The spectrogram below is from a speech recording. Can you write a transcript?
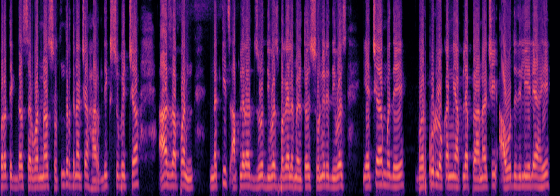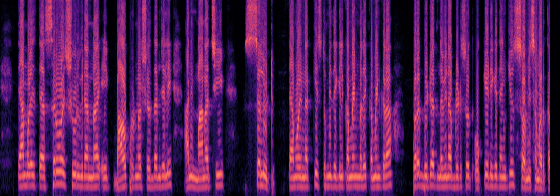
परत एकदा सर्वांना स्वतंत्र दिनाच्या हार्दिक शुभेच्छा. आज आपण नक्कीच आपल्याला जो दिवस बघायला मिळतोय सोनेरी दिवस याच्यामध्ये भरपूर लोकांनी आपल्या प्राणाची आहुती दिलेली आहे. त्यामुळे त्या सर्व शूरवीरांना एक भावपूर्ण श्रद्धांजली आणि मानाची सल्यूट त्यामुळे नक्कीच तुम्ही देखील कमेंटमध्ये कमेंट करा. परत भेटूयात नवीन अपडेट्स होत ओके ठीक आहे. Thank you Swami Samarth.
